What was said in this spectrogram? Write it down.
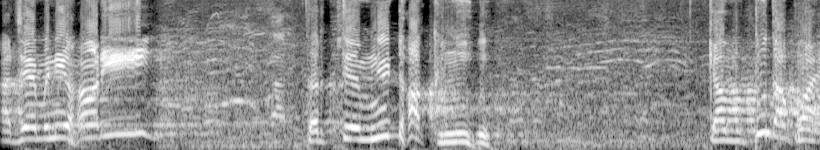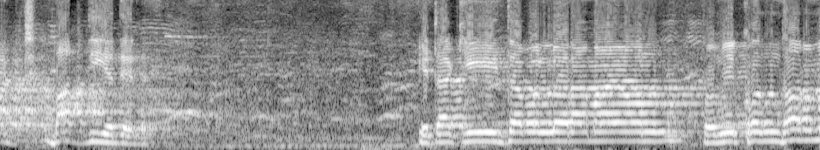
যেমনি হাঁড়ি, তার তেমনি ঢাকনি। কাম টু দা পয়েন্ট বাদ দিয়ে দেন এটা কি তা বলল রামায়ণ? তুমি কোন ধর্ম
